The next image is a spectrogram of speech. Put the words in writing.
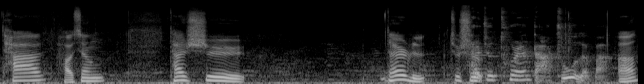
他好像他是他是就是他就突然打住了吧？啊？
